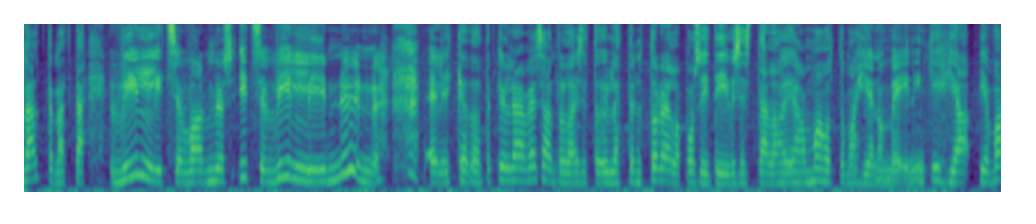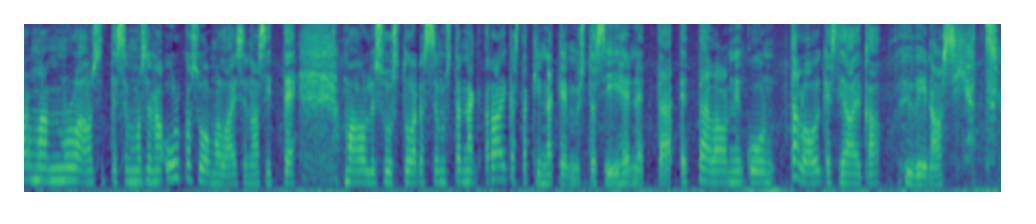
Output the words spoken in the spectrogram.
välttämättä villitse, vaan myös itse villiinnyn. Eli tota, kyllä nämä vesantolaiset on yllättänyt todella positiivisesti. Täällä on ihan mahdottoman hieno meininki. Ja, ja varmaan mulla on sitten semmoisena ulkosuomalaisena sitten mahdollisuus tuoda semmoista nä- raikastakin näkemystä siihen, että, että täällä on, niin kuin, täällä on oikeasti aika hyvin asiat.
